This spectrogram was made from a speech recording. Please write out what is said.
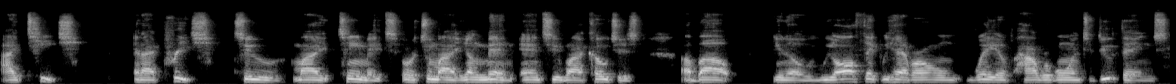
I teach and I preach to my teammates or to my young men and to my coaches about you know, we all think we have our own way of how we're going to do things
